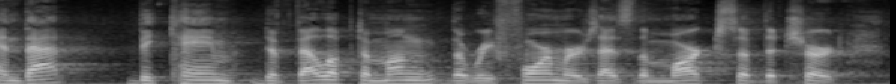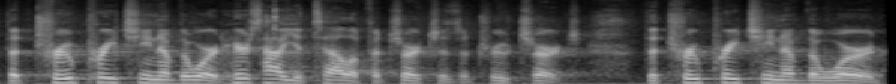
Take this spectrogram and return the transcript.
And that became developed among the reformers as the marks of the church. The true preaching of the word. Here's how you tell if a church is a true church the true preaching of the word,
